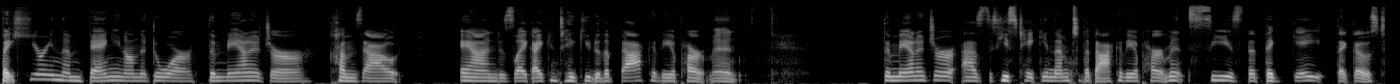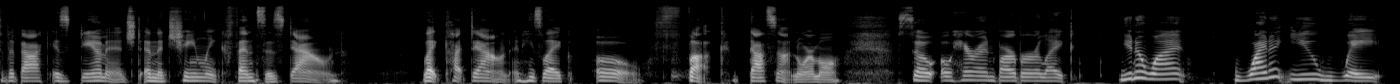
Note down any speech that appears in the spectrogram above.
But hearing them banging on the door, the manager comes out and is like, I can take you to the back of the apartment. The manager, as he's taking them to the back of the apartment, sees that the gate that goes to the back is damaged and the chain link fence is down, like cut down. And he's like, oh, fuck, that's not normal. So O'Hara and Barber are like, you know what? Why don't you wait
